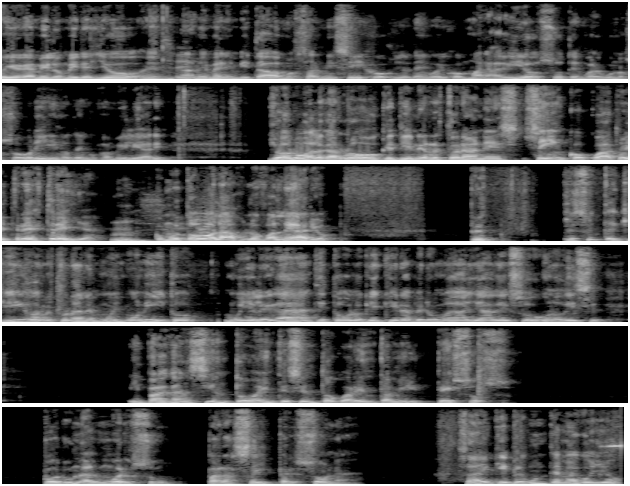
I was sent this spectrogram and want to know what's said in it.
Oye, Camilo, mire, yo, eh, a mí me han invitado a almorzar mis hijos. Yo tengo hijos maravillosos, tengo algunos sobrinos, tengo familiares. Yo hablo al Algarrobo, que tiene restaurantes 5, 4 y 3 estrellas, ¿m? como todos los balnearios. Pero resulta que he ido a restaurantes muy bonitos, muy elegantes y todo lo que quiera, pero más allá de eso uno dice, y pagan 120, 140 mil pesos por un almuerzo para seis personas. ¿Sabe qué pregunta me hago yo?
